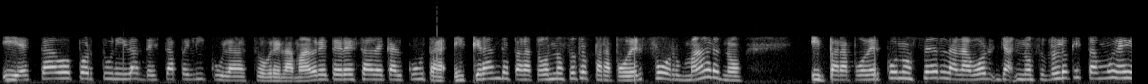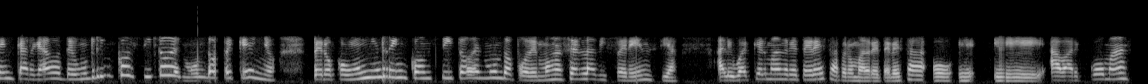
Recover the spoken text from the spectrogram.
Y esta oportunidad de esta película sobre la Madre Teresa de Calcuta es grande para todos nosotros para poder formarnos y para poder conocer la labor, ya nosotros lo que estamos es encargados de un rinconcito del mundo pequeño, pero con un rinconcito del mundo podemos hacer la diferencia, al igual que el Madre Teresa, pero Madre Teresa eh, eh, abarcó más.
